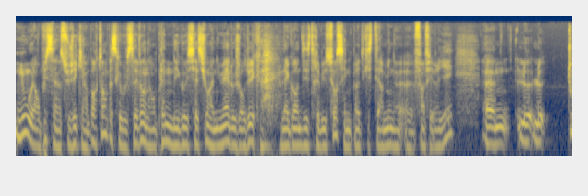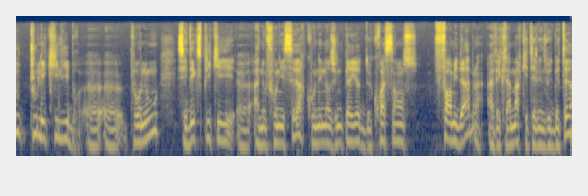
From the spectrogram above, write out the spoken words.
Nous, alors en plus c'est un sujet qui est important parce que vous savez, on est en pleine négociation annuelle aujourd'hui avec la, grande distribution. C'est une période qui se termine fin février. le, le tout, l'équilibre euh, euh, pour nous, c'est d'expliquer euh, à nos fournisseurs qu'on est dans une période de croissance formidable avec la marque Italian Sweet Better.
